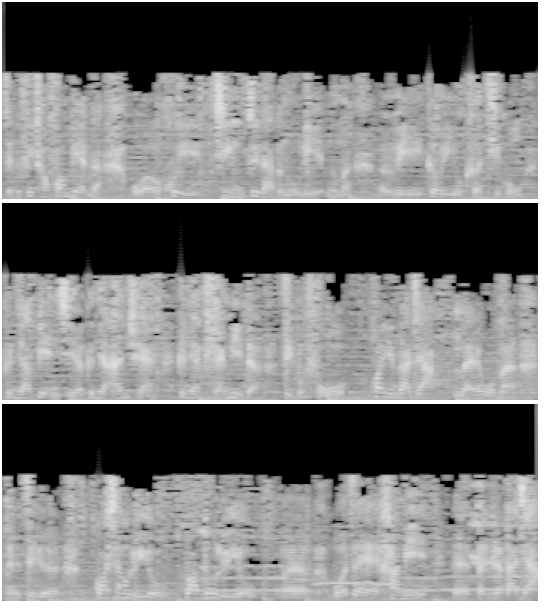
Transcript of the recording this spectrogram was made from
这个非非常方便的。我会尽最大的努力，那么呃为各位游客提供更加便捷、更加安全、更加甜蜜的这种服务。欢迎大家来我们呃这个瓜乡旅游、瓜都旅游。呃，我在哈密呃等着大家。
